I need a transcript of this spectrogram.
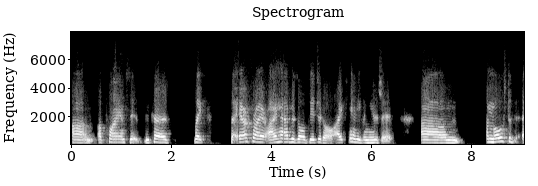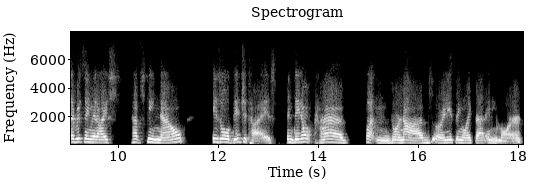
um, appliances? Because like the air fryer I have is all digital. I can't even use it. Um, most of everything that I have seen now is all digitized and they don't have buttons or knobs or anything like that anymore.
